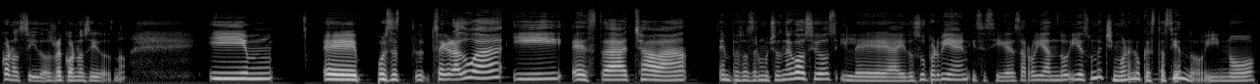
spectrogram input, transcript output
conocidos, reconocidos, ¿no? Y eh, pues se gradúa y esta chava empezó a hacer muchos negocios y le ha ido súper bien y se sigue desarrollando y es una chingona en lo que está haciendo y no,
